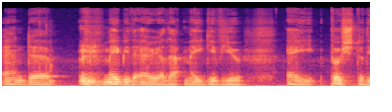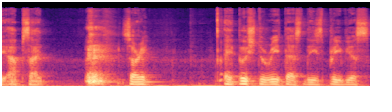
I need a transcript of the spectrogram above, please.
and uh, maybe the area that may give you a push to the upside. Sorry a push to retest these previous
